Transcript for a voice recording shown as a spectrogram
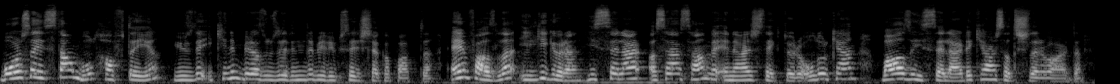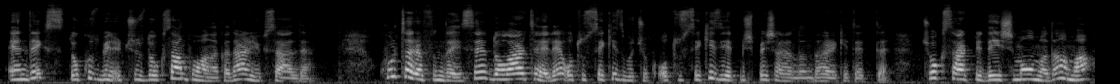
Borsa İstanbul haftayı %2'nin biraz üzerinde bir yükselişle kapattı. En fazla ilgi gören hisseler Aselsan ve enerji sektörü olurken bazı hisselerde kar satışları vardı. Endeks 9390 puana kadar yükseldi. Kur tarafında ise dolar TL 38,5-38,75 aralığında hareket etti. Çok sert bir değişim olmadı ama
